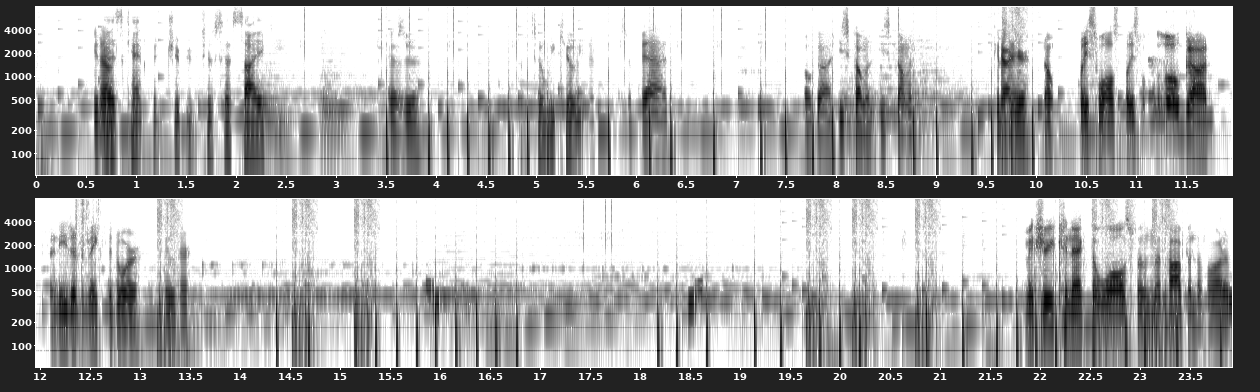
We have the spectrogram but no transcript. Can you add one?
You Get out. guys can't contribute to society You guys are, until we kill you. are bad. Oh god, he's coming. He's coming. Get out of here. No, place walls. Place walls. Oh god, I needed to make the door sooner. Make sure you connect the walls from the top and the bottom.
